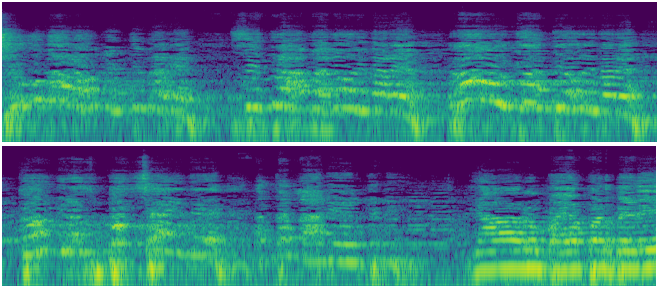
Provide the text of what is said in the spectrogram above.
ಶಿವಕುಮಾರ್ ಅವರು ನಿಂತಿದ್ದಾರೆ. ಸಿದ್ದರಾಮಯ್ಯ ಅವರಿದ್ದಾರೆ ರಾಹುಲ್ ಗಾಂಧಿ ಅವರಿದ್ದಾರೆ ಕಾಂಗ್ರೆಸ್ ಪಕ್ಷ ಇದೆ ಅಂತ ನಾನು ಹೇಳ್ತೀನಿ. ಯಾರು ಭಯ ಪಡಬೇಡಿ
